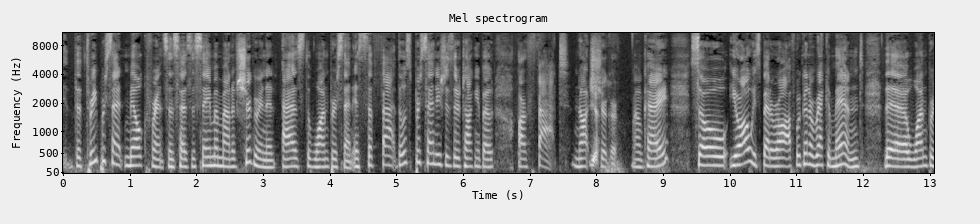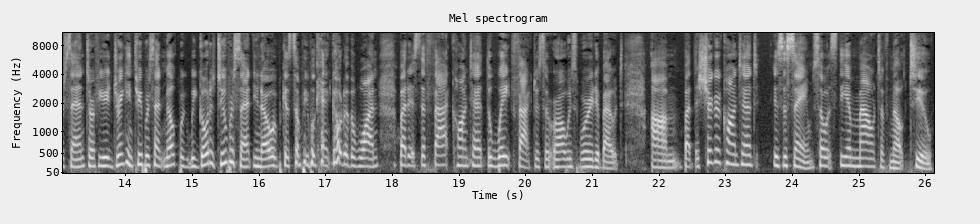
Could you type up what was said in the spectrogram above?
the 3% milk, for instance, has the same amount of sugar in it as the 1%. It's the fat, those percentages they're talking about are fat, not Yes. sugar. Okay? So you're always better off. We're going to recommend the 1%, or if you're drinking 3% milk, we, we go to 2%, you know, because some people can't go to the 1, but it's the fat content, the weight factors that we're always worried about. Um, but the sugar content, is the same. So it's the amount of milk too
